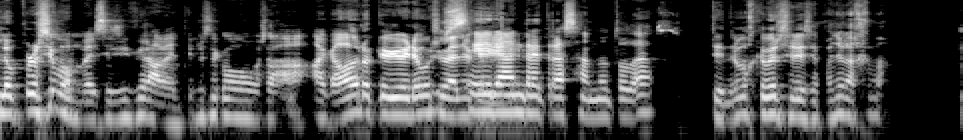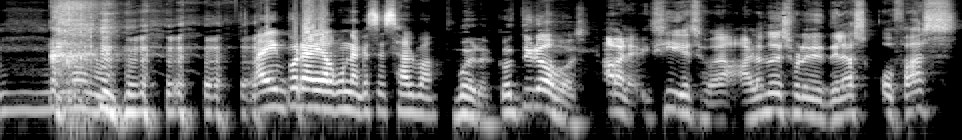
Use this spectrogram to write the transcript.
los próximos meses, sinceramente. No sé cómo vamos a acabar o qué veremos el año Se irán retrasando todas. Tendremos que ver series españolas, Gema. Bueno, hay por ahí alguna que se salva. Bueno, continuamos. Ah, vale, sí, eso. Hablando de sobre The Last of Us,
